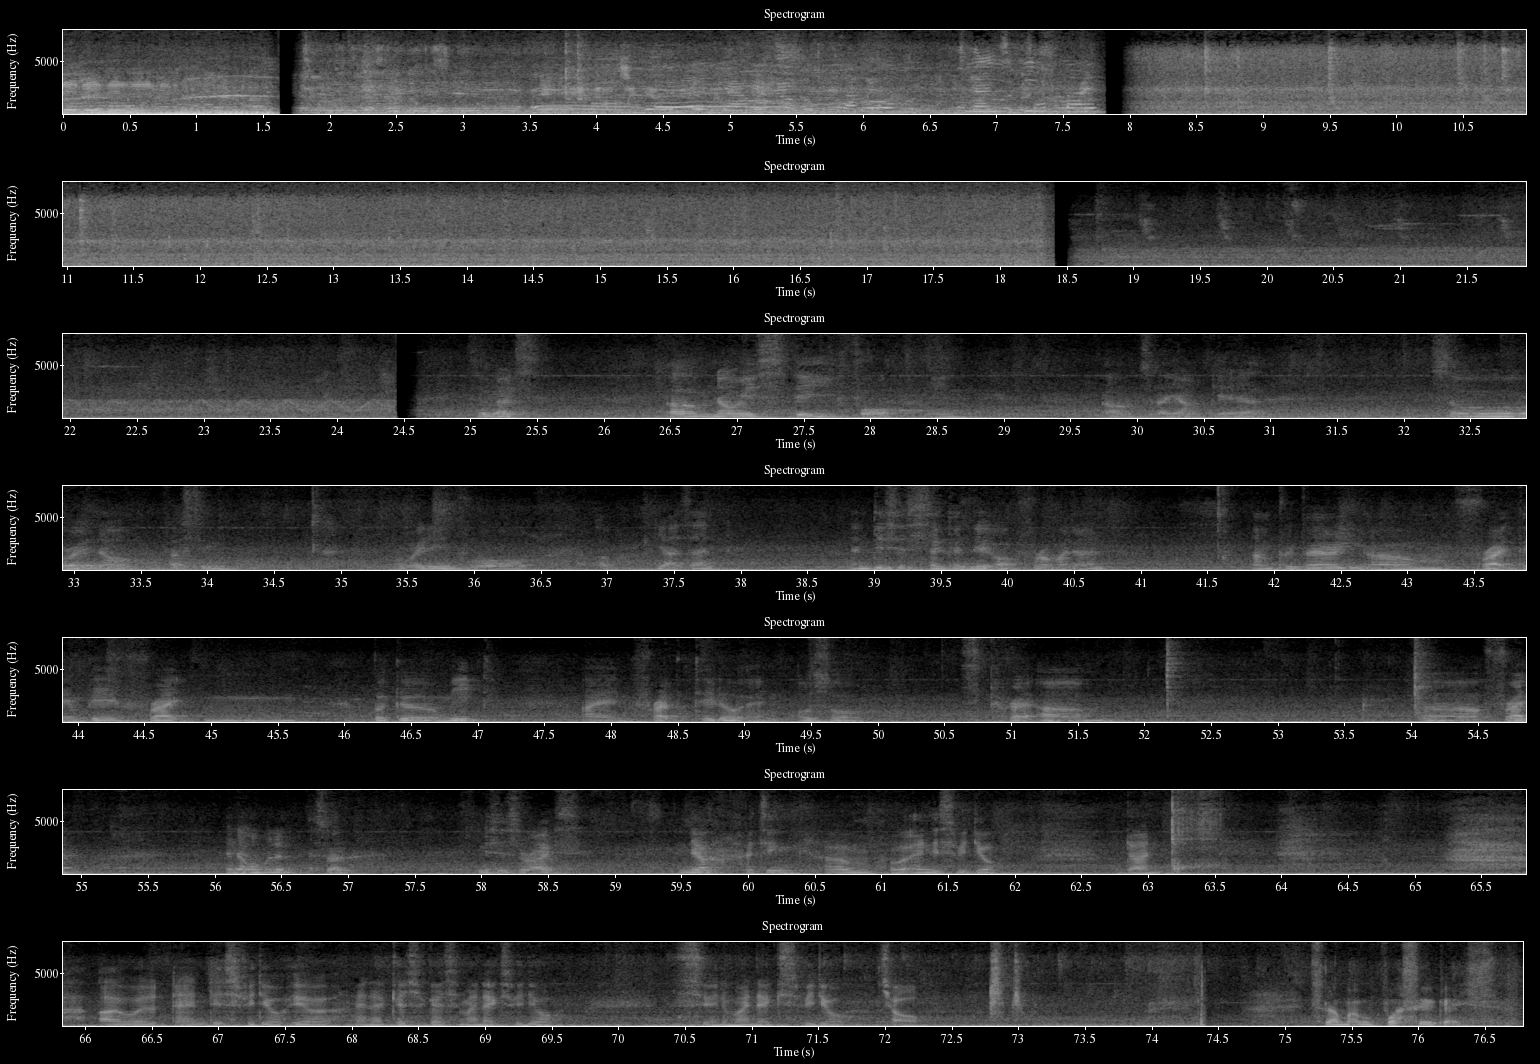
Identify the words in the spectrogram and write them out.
guys, um, now is day 4 um, KL. So right now, I'm fasting. I'm waiting for um, the azan. And this is second day of Ramadan. I'm preparing um, fried tempeh, fried mm, burger meat, and fried potato, and also um, uh, fried and an omelette as well. This is rice. Yeah, I think um, I will end this video. Done. I will end this video here and I'll catch you guys in my next video. See you in my next video. Ciao. Selamat berpuasa guys.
